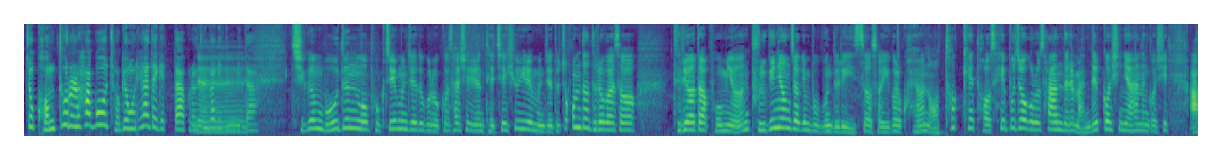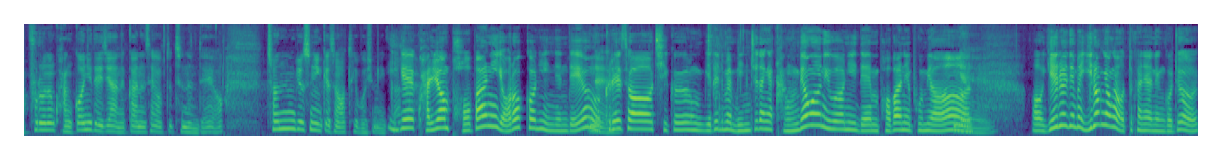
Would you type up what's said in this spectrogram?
좀 검토를 하고 적용을 해야 되겠다 그런 네. 생각이 듭니다. 지금 모든 뭐 복지 문제도 그렇고 사실 이런 대체 휴일의 문제도 조금 더 들어가서 들여다 보면 불균형적인 부분들이 있어서 이걸 과연 어떻게 더 세부적으로 사안들을 만들 것이냐 하는 것이 앞으로는 관건이 되지 않을까 하는 생각도 드는데요. 전 교수님께서는 어떻게 보십니까? 이게 관련 법안이 여러 건이 있는데요. 네. 그래서 지금 예를 들면 민주당의 강병원 의원이 낸 법안을 보면 예. 어, 예를 들면 이런 경우는 어떻게 하냐는 거죠.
